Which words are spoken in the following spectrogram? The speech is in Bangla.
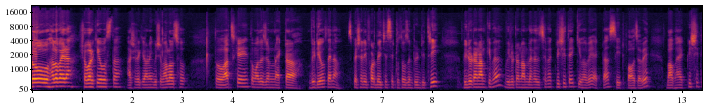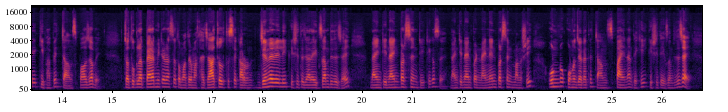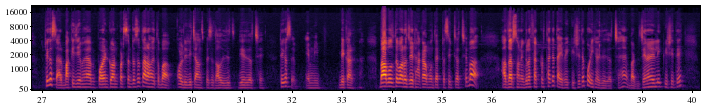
তো হ্যালো ভাইরা, সবার কি অবস্থা? আশা রাখি অনেক বেশি ভালো আছো। তো, আজকে তোমাদের জন্য একটা ভিডিও তাই না? Specially for the HSC two thousand twenty three ভিডিওটার নাম কী ভাই? ভিডিওটার নাম লেখা যাচ্ছে ভাই, কৃষিতে কীভাবে একটা সিট পাওয়া যাবে বা ভাই, কৃষিতে কীভাবে চান্স পাওয়া যাবে। যতগুলো প্যারামিটার আছে, তোমাদের মাথায় যা চলতেছে, কারণ জেনারেলি কৃষিতে যারা এক্সাম দিতে যায় নাইনটি নাইন পার্সেন্টই ঠিক আছে? Ninety nine point nine nine percent মানুষই অন্য কোনো জায়গাতে চান্স পায় না দেখেই কৃষিতে এক্সাম দিতে যায়। ঠিক আছে? আর বাকি যে ভাই পয়েন্ট ওয়ান পার্সেন্ট আছে, তারা হয়তো বা অলরেডি চান্স পেয়েছে, তাও দিয়ে যাচ্ছে। ঠিক আছে? এমনি বেকার। বা বলতে পারো যে ঢাকার মধ্যে একটা সিট যাচ্ছে বা আদার্স অনেকগুলো ফ্যাক্টর থাকে, তাই ভাই কৃষিতে পরীক্ষা দিতে যাচ্ছে হ্যাঁ? বাট জেনারেলি কৃষিতে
